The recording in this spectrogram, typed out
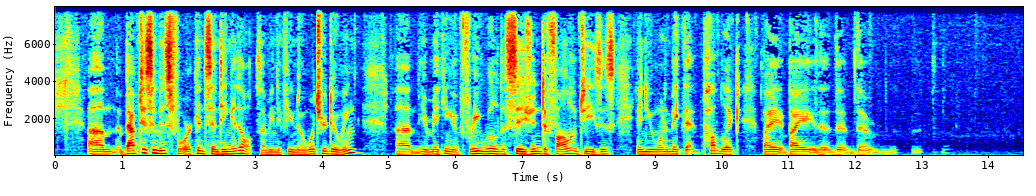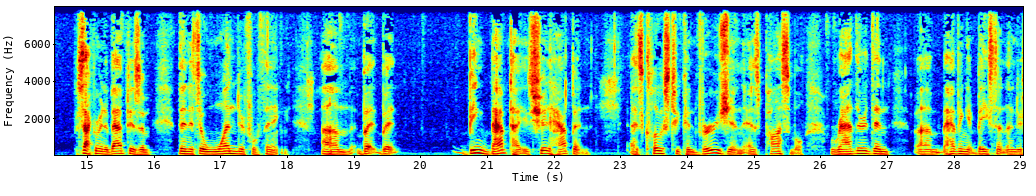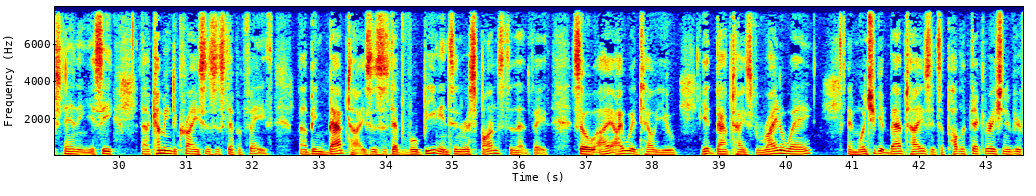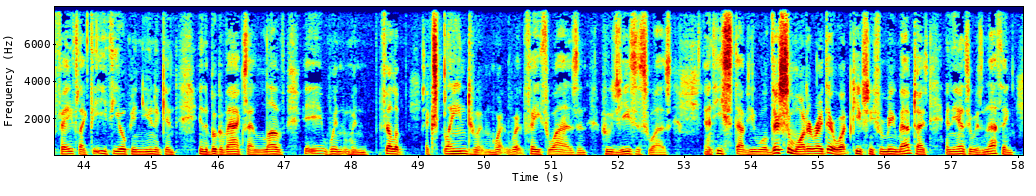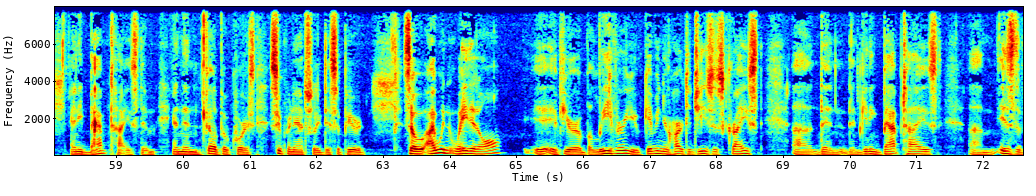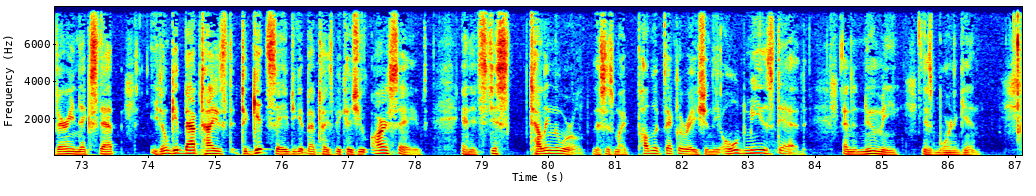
Um, baptism is for consenting adults. I mean, if you know what you're doing, um, you're making a free will decision to follow Jesus, and you want to make that public by by the the, the sacrament of baptism, then it's a wonderful thing. Um, but but being baptized should happen as close to conversion as possible, rather than um, having it based on understanding. You see, uh, coming to Christ is a step of faith. Uh, being baptized is a step of obedience in response to that faith. So I, I would tell you, get baptized right away. And once you get baptized, it's a public declaration of your faith, like the Ethiopian eunuch in, in the book of Acts. I love eh, when when Philip explained to him what, what faith was and who Jesus was. And he stopped. He, well, there's some water right there. What keeps me from being baptized? And the answer was nothing. And he baptized him. And then Philip, of course, supernaturally disappeared. So I wouldn't wait at all. If you're a believer, you've given your heart to Jesus Christ, uh, then then getting baptized um, is the very next step. You don't get baptized to get saved. You get baptized because you are saved, and it's just telling the world, this is my public declaration, the old me is dead and the new me is born again.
